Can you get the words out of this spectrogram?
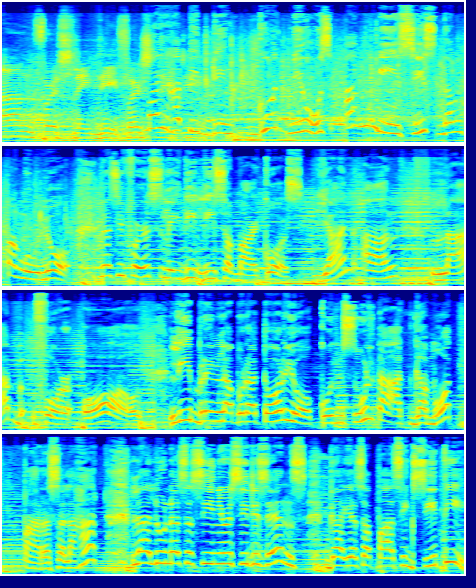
ang First Lady. First may Lady. hatid ding good news ang misis ng Pangulo na si First Lady Lisa Marcos. Yan ang Lab for All. Libreng laboratorio, konsulta at gamot para sa lahat, lalo na sa senior citizens, gaya sa Pasig City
